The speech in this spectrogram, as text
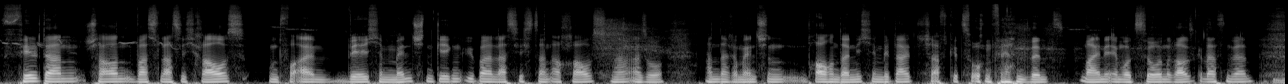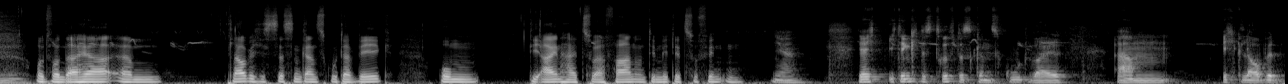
filtern, schauen, was lasse ich raus und vor allem, welchem Menschen gegenüber lasse ich es dann auch raus. Ne? Also andere Menschen brauchen da nicht in Mitleidenschaft gezogen werden, wenn meine Emotionen rausgelassen werden. Mhm. Und von daher ähm, glaube ich, ist das ein ganz guter Weg, um die Einheit zu erfahren und die Mitte zu finden. Ja, ja ich, ich denke, das trifft es ganz gut, weil ähm, ich glaube,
